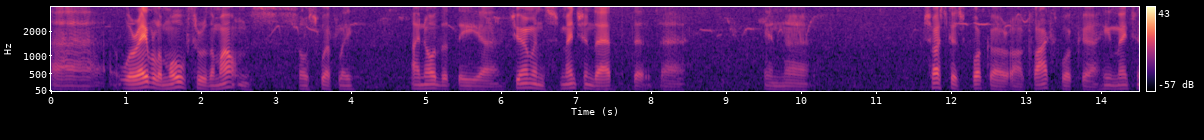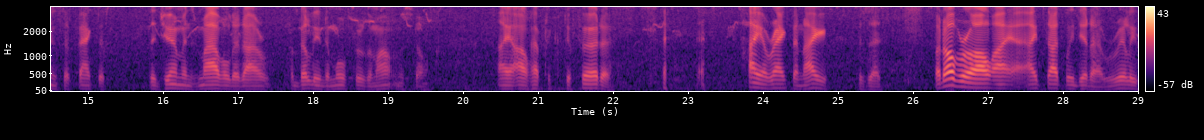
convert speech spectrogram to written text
uh, were able to move through the mountains so swiftly. I know that the Germans mentioned that, that in uh, Truscott's book or, or Clark's book, he mentions the fact that the Germans marveled at our ability to move through the mountains. So I, I'll have to defer to higher rank than I possess. But overall, I, I thought we did a really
